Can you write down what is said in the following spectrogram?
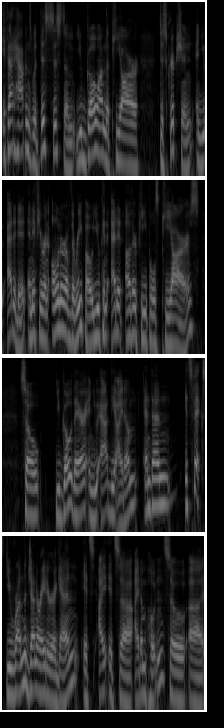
if that happens with this system, you go on the PR description and you edit it. And if you're an owner of the repo, you can edit other people's PRs. So you go there and you add the item, and then it's fixed. You run the generator again. It's it's uh, idempotent, so uh,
